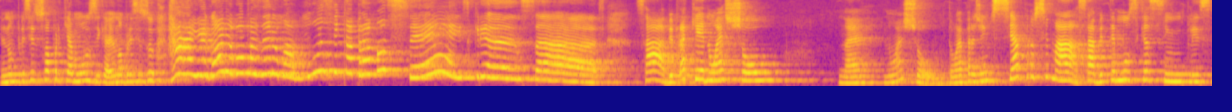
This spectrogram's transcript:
Eu não preciso só porque a música, eu não preciso, ah, e agora eu vou fazer uma música para vocês, crianças. Sabe? Para quê? Não é show. né? Não é show. Então é pra gente se aproximar, sabe? Ter músicas simples,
